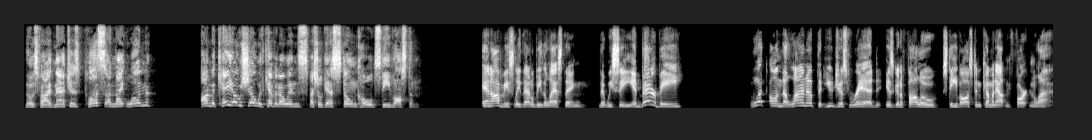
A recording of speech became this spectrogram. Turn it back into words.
Those five matches plus on night one. On the KO show with Kevin Owens, special guest Stone Cold Steve Austin. And obviously, that'll be the last thing that we see. It better be. What on the lineup that you just read is going to follow Steve Austin coming out and farting live?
